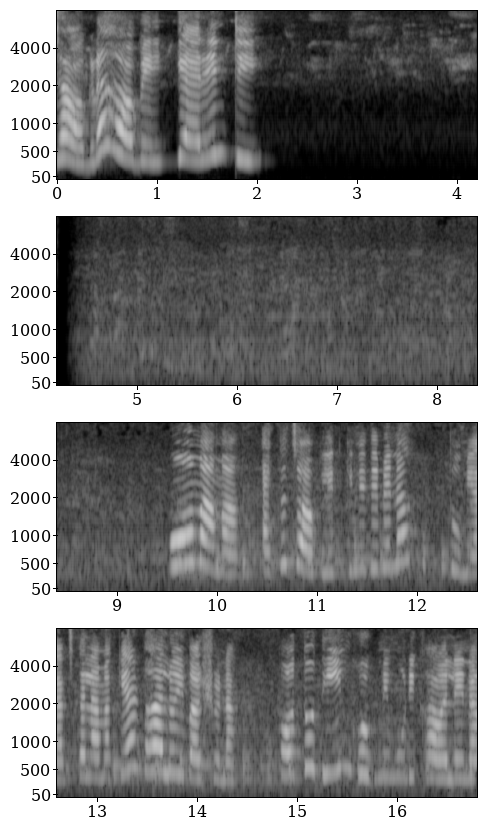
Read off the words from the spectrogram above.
ঝগড়া হবে গ্যারেন্টি ও মামা, একটা চকলেট কিনে দেবে না? তুমি আজকাল আমাকে আর ভালোই বাসো না। কতদিন ঘুগনি মুড়ি খাওয়ালে না।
